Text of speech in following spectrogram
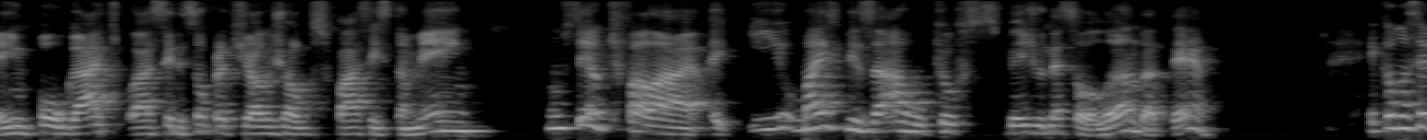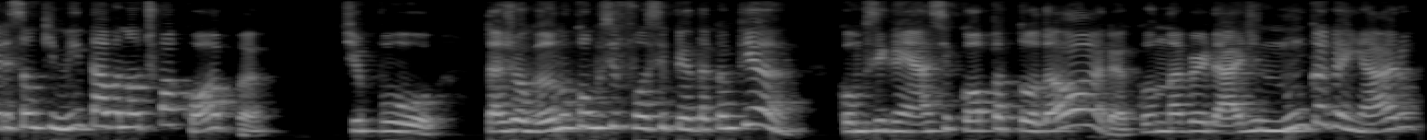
é, empolgar a seleção para que jogue jogos fáceis também. Não sei o que falar. E o mais bizarro que eu vejo nessa Holanda até é que é uma seleção que nem tava na última Copa. Tipo, tá jogando como se fosse pentacampeã, como se ganhasse Copa toda hora, quando na verdade nunca ganharam.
